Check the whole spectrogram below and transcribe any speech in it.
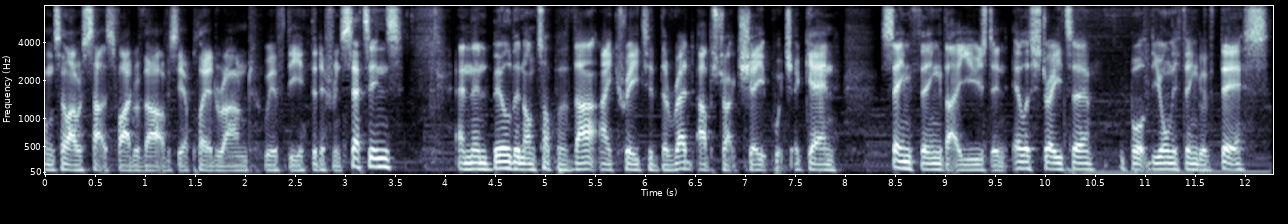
until I was satisfied with that, obviously I played around with the, the different settings. And then building on top of that, I created the red abstract shape, which again, same thing that I used in Illustrator, but the only thing with this,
